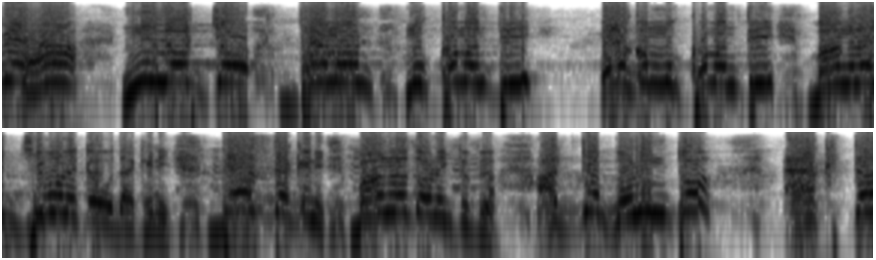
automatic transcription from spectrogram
বেহা, নির্লজ্জ যেমন মুখ্যমন্ত্রী, এরকম মুখ্যমন্ত্রী বাংলার জীবনে কেউ দেখেনি, দেশ দেখেনি, বাংলা তো অনেক দূরে। আজকে বলুন তো, একটা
